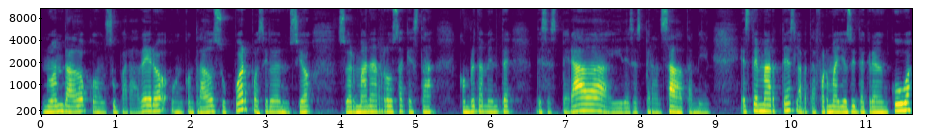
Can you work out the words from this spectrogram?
no han dado con su paradero o encontrado su cuerpo, así lo denunció su hermana Rosa, que está completamente desesperada y desesperanzada también. Este martes, la plataforma Yo sí te creo en Cuba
